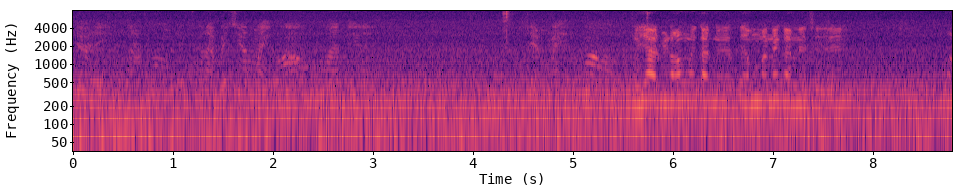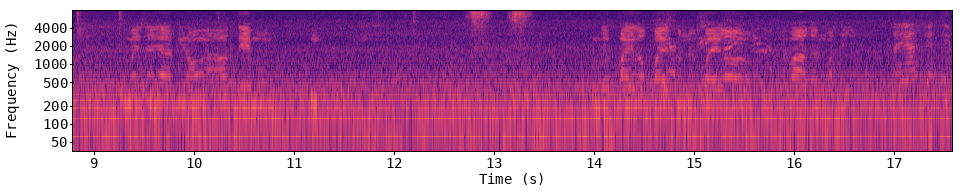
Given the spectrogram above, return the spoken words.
เดี๋ยวดิถามพ่อดิขนาดไปเชียงใหม่ก็เอาประมาณนี้เลยเชียงใหม่ก็เอาติพี่น้องในกันเนี่ยเติมมันให้กันเฉยอะไรไม่ใช่ญาติพี่น้องเอาเต็มคุณจะไปก็ไปคุณไม่ไปก็ไม่ว่ากันใหม่แต่ยังเขียนที่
